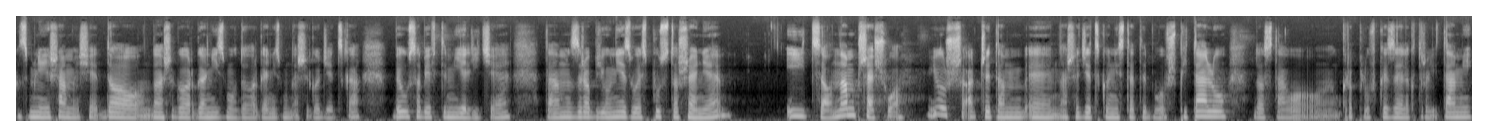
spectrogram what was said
zmniejszamy się do naszego organizmu, do organizmu naszego dziecka. Był sobie w tym jelicie, tam zrobił niezłe spustoszenie. I co? Nam przeszło. Już, a czytam, e, nasze dziecko niestety było w szpitalu, dostało kroplówkę z elektrolitami,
